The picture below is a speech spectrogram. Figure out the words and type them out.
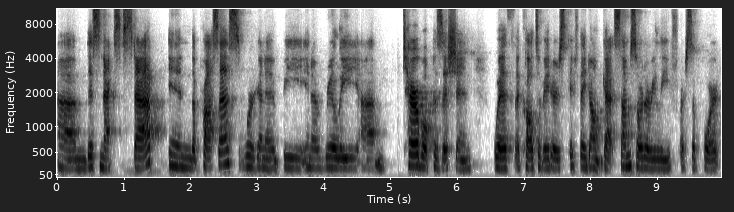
um, this next step in the process we're going to be in a really um, terrible position with the cultivators if they don't get some sort of relief or support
